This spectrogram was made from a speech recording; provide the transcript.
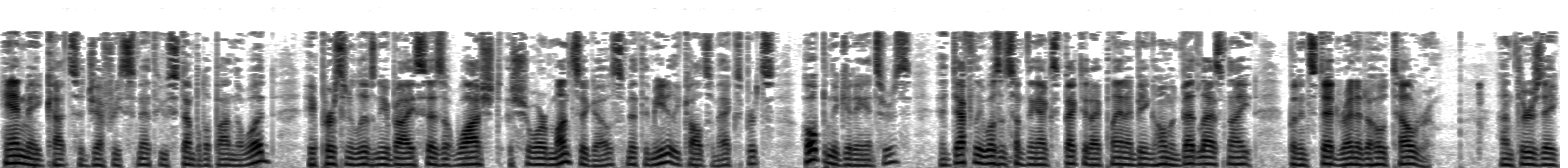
handmade cuts, said Jeffrey Smith, who stumbled upon the wood. A person who lives nearby says it washed ashore months ago. Smith immediately called some experts, hoping to get answers. It definitely wasn't something I expected. I planned on being home in bed last night, but instead rented a hotel room. On Thursday,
